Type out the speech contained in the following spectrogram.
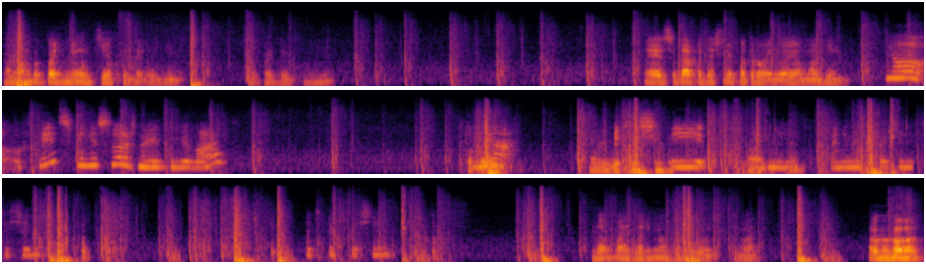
А нам бы под дню тех убить. Пойду их убью. Эй, сюда подошли по трое вдвоем, один. Но, в принципе, несложно их убивать. Пока На. они где тащили. И... А. Нет, они мне кстати не втащили. А теперь втащили. Давай, зажмем в давай. Ого!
